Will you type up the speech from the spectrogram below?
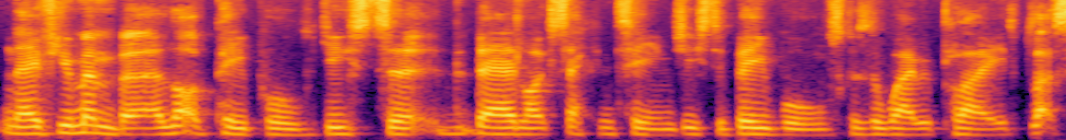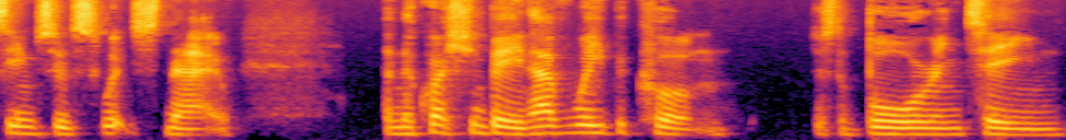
Now, if you remember, a lot of people used to their like second teams used to be Wolves because of the way we played. But that seems to have switched now. And the question being, have we become just a boring team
